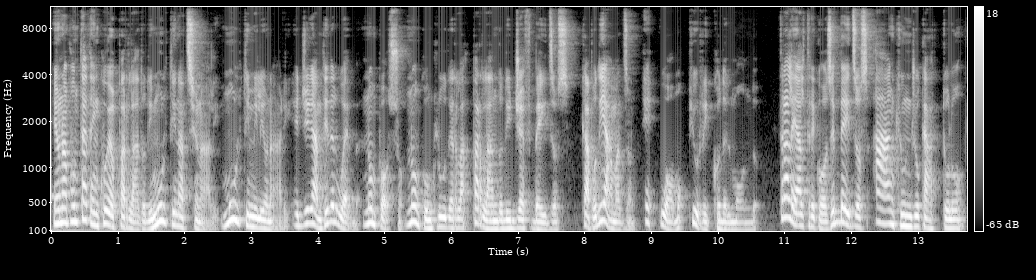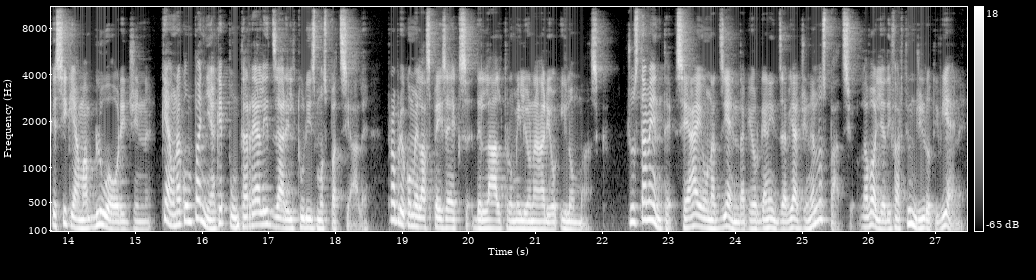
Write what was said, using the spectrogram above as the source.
È una puntata in cui ho parlato di multinazionali, multimilionari e giganti del web, non posso non concluderla parlando di Jeff Bezos, capo di Amazon e uomo più ricco del mondo. Tra le altre cose, Bezos ha anche un giocattolo che si chiama Blue Origin, che è una compagnia che punta a realizzare il turismo spaziale, proprio come la SpaceX dell'altro milionario Elon Musk. Giustamente, se hai un'azienda che organizza viaggi nello spazio, la voglia di farti un giro ti viene.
